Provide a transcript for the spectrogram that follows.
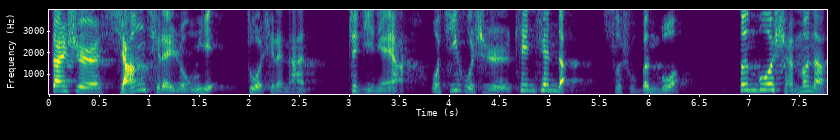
但是想起来容易，做起来难。这几年呀，我几乎是天天的四处奔波，奔波什么呢？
